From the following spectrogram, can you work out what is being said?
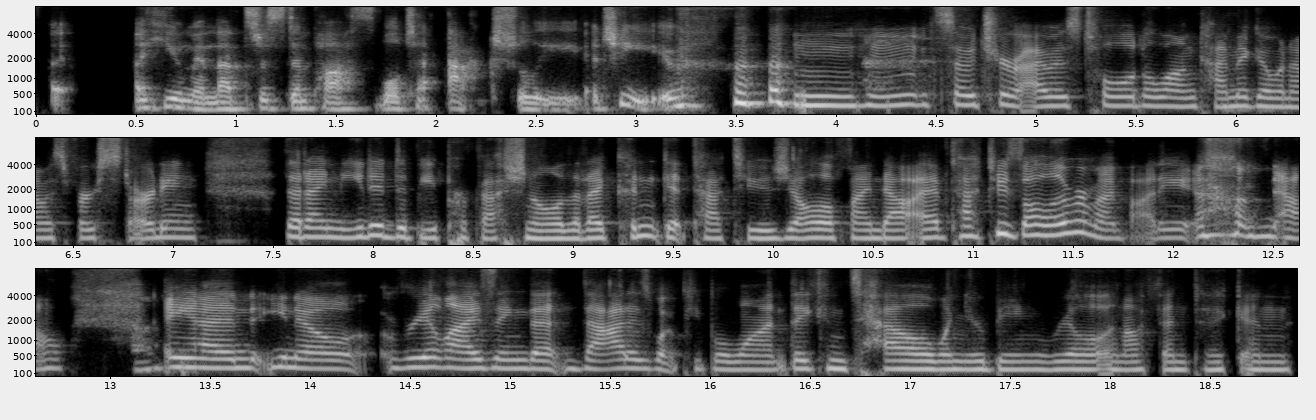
a human that's just impossible to actually achieve. mm-hmm. So true. I was told a long time ago when I was first starting that I needed to be professional, that I couldn't get tattoos. Y'all will find out I have tattoos all over my body um, now. And, you know, realizing that that is what people want. They can tell when you're being real and authentic. And,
